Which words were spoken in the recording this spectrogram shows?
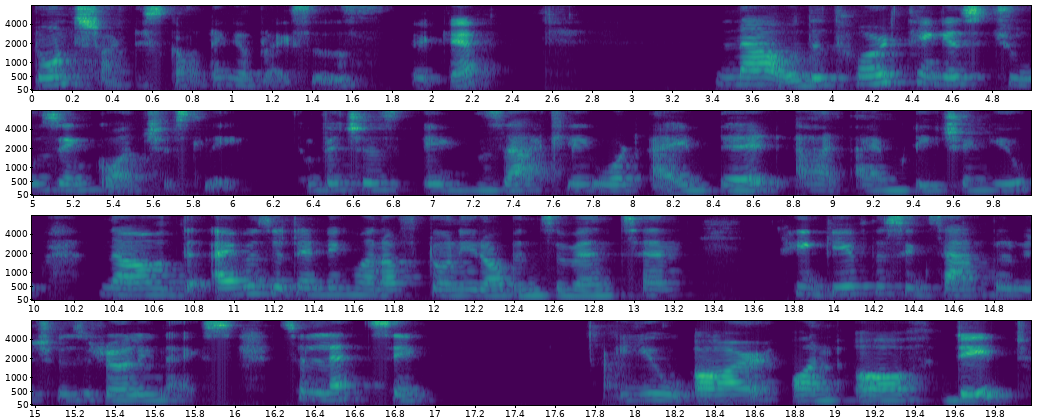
don't start discounting your prices. Okay. Now, the third thing is choosing consciously which is exactly what I did and I'm teaching you. Now, the, I was attending one of Tony Robbins' events and he gave this example which was really nice. So, let's say you are on a date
